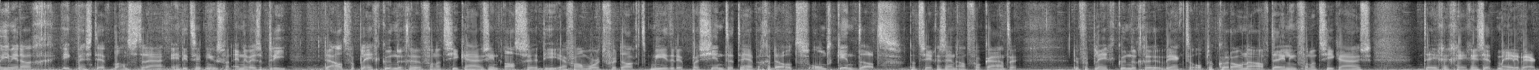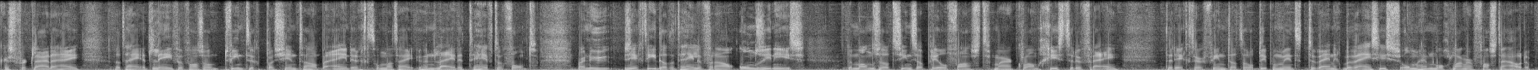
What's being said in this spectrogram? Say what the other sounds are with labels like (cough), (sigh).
Goedemiddag, ik ben Stef Banstra en dit is het nieuws van NWS op 3. De oud-verpleegkundige van het ziekenhuis in Assen... die ervan wordt verdacht meerdere patiënten te hebben gedood... ontkent dat. Dat zeggen zijn advocaten. De verpleegkundige werkte op de corona-afdeling van het ziekenhuis. Tegen GGZ-medewerkers verklaarde hij dat hij het leven van zo'n 20 patiënten had beëindigd... omdat hij hun lijden te heftig vond. Maar nu zegt hij dat het hele verhaal onzin is. De man zat sinds april vast, maar kwam gisteren vrij. De rechter vindt dat er op dit moment te weinig bewijs is om hem nog langer vast te houden.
